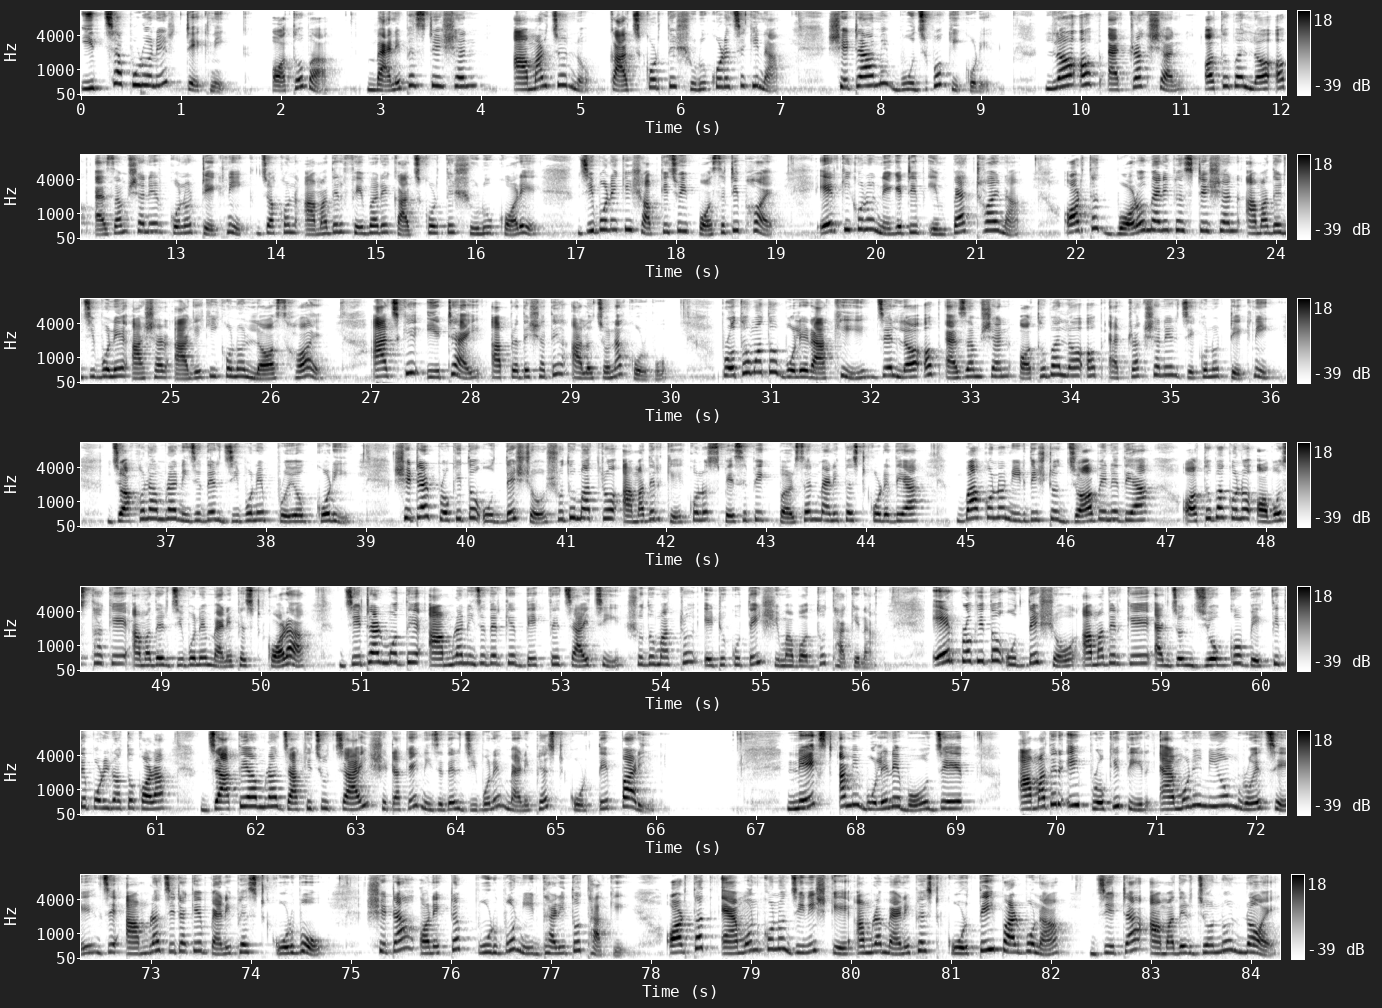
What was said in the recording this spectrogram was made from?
ইচ্ছা পূরণের টেকনিক অথবা ম্যানিফেস্টেশন আমার জন্য কাজ করতে শুরু করেছে কি না সেটা আমি বুঝব কি করে? ল অফ অ্যাট্রাকশান অথবা ল অফ অ্যাজামশানের কোনো টেকনিক যখন আমাদের ফেভারে কাজ করতে শুরু করে, জীবনে কি সব কিছুই পজিটিভ হয়? এর কি কোনো নেগেটিভ ইম্প্যাক্ট হয় না? অর্থাৎ বড় ম্যানিফেস্টেশন আমাদের জীবনে আসার আগে কি কোনো লস হয়? আজকে এটাই আপনাদের সাথে আলোচনা করব। প্রথমত বলে রাখি যে ল অফ অ্যাজামশন অথবা ল অফ অ্যাট্রাকশনের যে কোনো টেকনিক যখন আমরা নিজেদের জীবনে প্রয়োগ করি, সেটার প্রকৃত উদ্দেশ্য শুধুমাত্র আমাদেরকে কোনো স্পেসিফিক পার্সন ম্যানিফেস্ট করে দেয়া বা কোনো নির্দিষ্ট জব এনে দেয়া অথবা কোনো অবস্থাকে আমাদের জীবনে ম্যানিফেস্ট করা যেটার মধ্যে আমরা নিজেদেরকে দেখতে চাইছি, শুধুমাত্র এটুকুতেই সীমাবদ্ধ থাকে না। এর প্রকৃত উদ্দেশ্য আমাদেরকে একজন যোগ্য ব্যক্তিতে পরিণত করা, যাতে আমরা যা কিছু চাই সেটাকে নিজেদের জীবনে ম্যানিফেস্ট করতে পারি। নেক্সট আমি বলে নেব যে আমাদের এই প্রকৃতির এমনই নিয়ম রয়েছে যে আমরা যেটাকে ম্যানিফেস্ট করব, সেটা অনেকটা পূর্ব নির্ধারিত থাকে। অর্থাৎ এমন কোনো জিনিসকে আমরা ম্যানিফেস্ট করতেই পারব না, যেটা আমাদের জন্য নয়।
